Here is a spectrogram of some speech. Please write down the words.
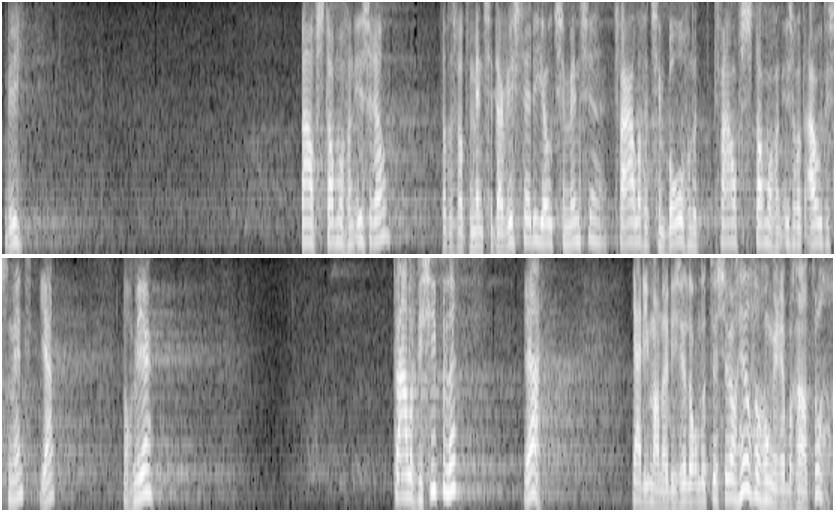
Wie? Twaalf stammen van Israël. Dat is wat mensen daar wisten, de Joodse mensen. Twaalf, het symbool van de twaalf stammen van Israël, het Oude Testament. Ja? Nog meer? Twaalf discipelen. Ja. Ja, die mannen die zullen ondertussen wel heel veel honger hebben gehad, toch?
